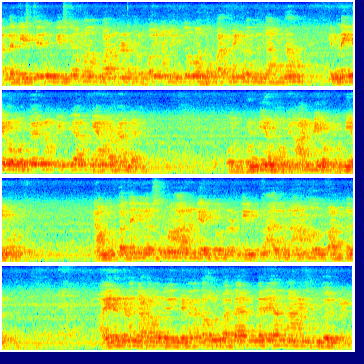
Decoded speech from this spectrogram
அந்த கிறிஸ்டிய கிறிஸ்தவ மதம் பரவ இடத்துல போய் நம்ம இந்து மதத்தை பரப்பிட்டு வந்திருக்காங்கன்னா இன்னைக்கு ரொம்ப பேர் நம்ம இந்தியாவுக்கு ஏன் வர்றாங்க? ஒரு புண்ணிய பூமி ஆன்மீக புண்ணிய பூமி நான் முப்பத்தஞ்சு வருஷமா ஆல் இண்டியா டூர் நடத்திட்டு இருக்கேன் அதில் நானும் ஒரு பார்ட்னர் ஆயிரக்கணக்கான ஒரு கிட்டத்தட்ட ஒரு பத்தாயிரம் பேரையாவது நான் நடத்திட்டு போயிருப்பேன்.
